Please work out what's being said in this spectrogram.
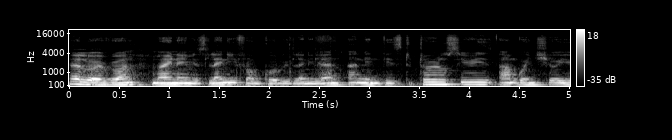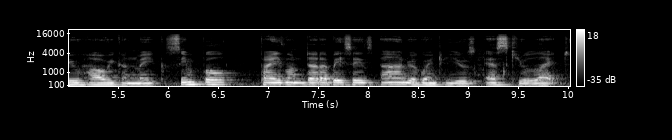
Hello everyone, my name is Lenny from Code with Lenny Len and in this tutorial series I'm going to show you how we can make simple Python databases and we are going to use SQLite.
